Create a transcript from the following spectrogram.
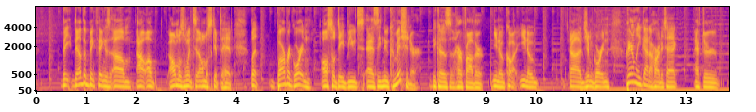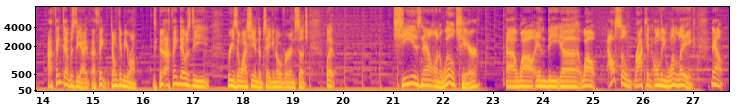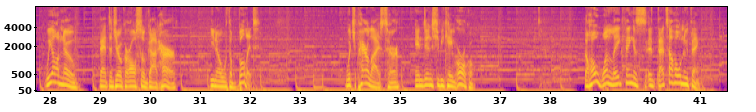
the the other big thing is um, I'll, I'll I almost went to almost skipped ahead, but Barbara Gordon also debuts as the new commissioner because her father, you know, caught, you know, uh, Jim Gordon apparently got a heart attack after. I think that was the. I, I think. Don't get me wrong. I think that was the reason why she ended up taking over and such. But she is now on a wheelchair, uh, while in the uh, while also rocking only one leg. Now we all know that the Joker also got her, you know, with a bullet, which paralyzed her, and then she became Oracle the whole one leg thing is that's a whole new thing.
